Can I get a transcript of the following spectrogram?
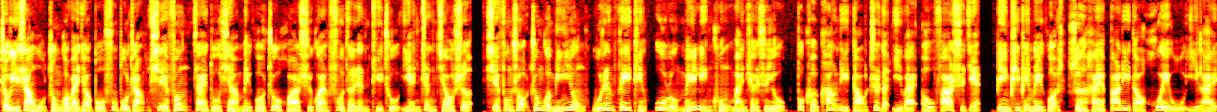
周一上午，中国外交部副部长谢峰再度向美国驻华使馆负责人提出严正交涉。谢峰说：“中国民用无人飞艇误入美领空，完全是由不可抗力导致的意外偶发事件。”并批评美国损害巴厘岛会晤以来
